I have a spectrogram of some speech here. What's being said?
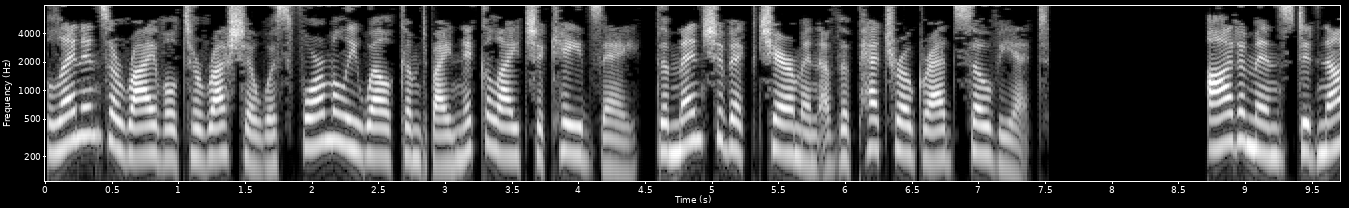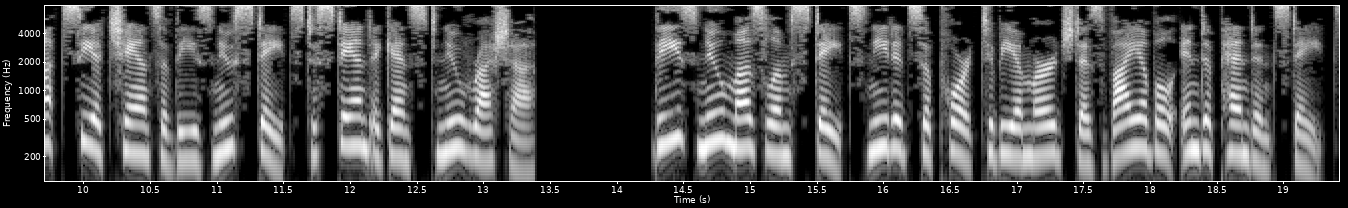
Lenin's arrival to Russia was formally welcomed by Nikolai Chkheidze, the Menshevik chairman of the Petrograd Soviet. Ottomans did not see a chance of these new states to stand against new Russia. These new Muslim states needed support to be emerged as viable independent states.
